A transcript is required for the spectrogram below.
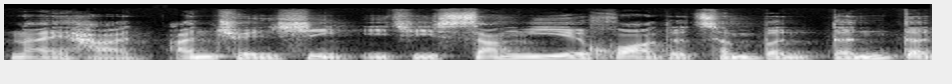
耐寒、安全性以及商业化的成本等等。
